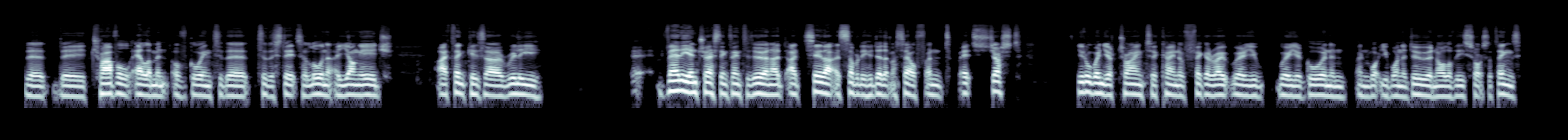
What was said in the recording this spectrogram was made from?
the the travel element of going to the to the states alone at a young age I think is a really eh, very interesting thing to do, and I'd, I'd say that as somebody who did it myself. And it's just, you know, when you're trying to kind of figure out where you where you're going and and what you want to do and all of these sorts of things,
